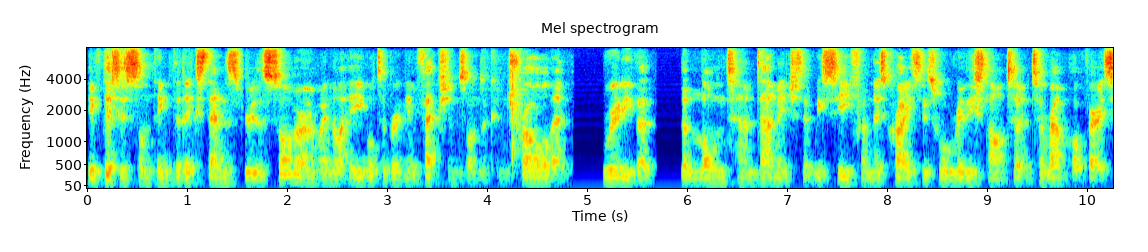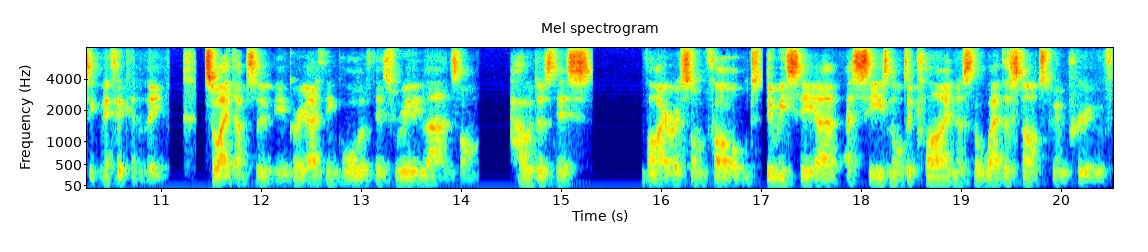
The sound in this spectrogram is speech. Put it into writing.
if this is something that extends through the summer and we're not able to bring infections under control, then really the, the long term damage that we see from this crisis will really start to, to ramp up very significantly. So I'd absolutely agree. I think all of this really lands on how does this virus unfold? Do we see a, a seasonal decline as the weather starts to improve?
